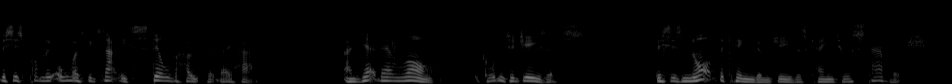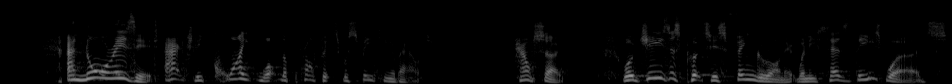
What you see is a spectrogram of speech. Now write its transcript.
This is probably almost exactly still the hope that they have. And yet they're wrong, according to Jesus. This is not the kingdom Jesus came to establish. And nor is it actually quite what the prophets were speaking about. How so? Well, Jesus puts his finger on it when he says these words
